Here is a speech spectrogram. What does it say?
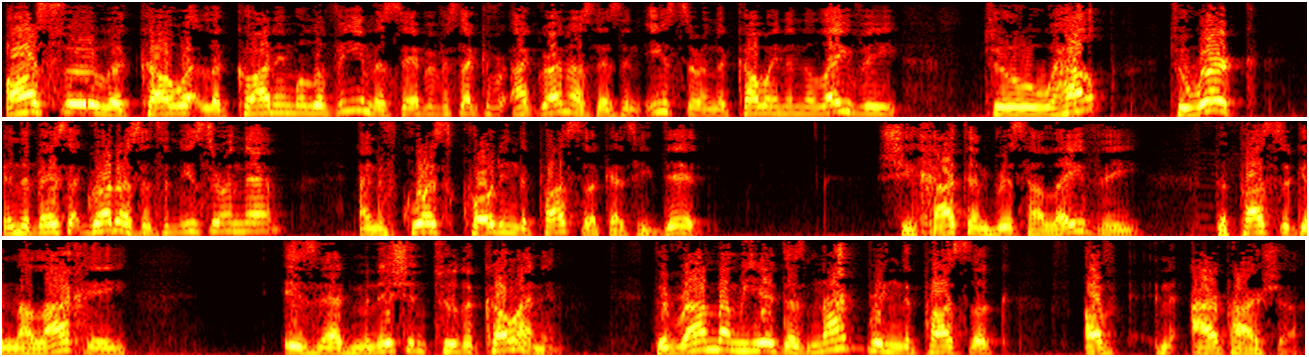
Asur lekohanim u'levim. The Sefer Hagranos. There's an Isser on the Kohen and the Levi to help to work in the base Hagranos. It's an Isser on them, and of course, quoting the pasuk as he did, Shichat and Bris Halevi, the pasuk in Malachi is an admonition to the Kohanim. The Rambam here does not bring the pasuk of our parsha.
